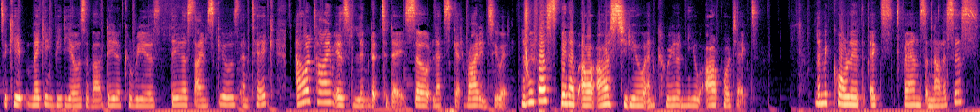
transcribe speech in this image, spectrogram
to keep making videos about data careers, data science skills and tech. Our time is limited today, so let's get right into it. Let me first spin up our R Studio and create a new R project. Let me call it expense analysis.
